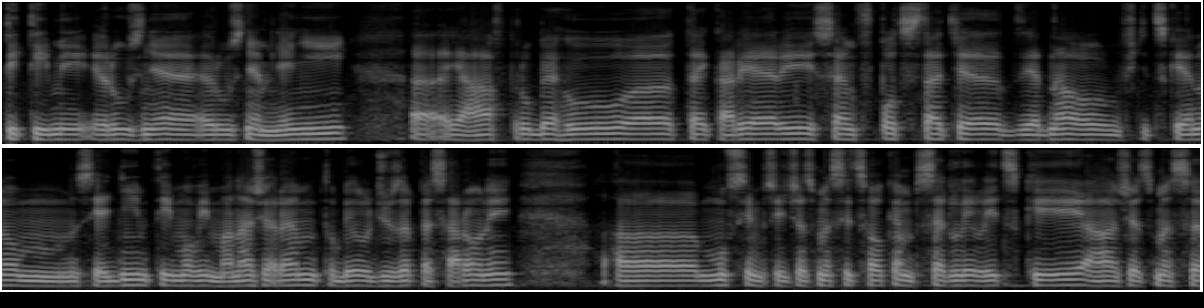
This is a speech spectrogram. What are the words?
ty týmy různě, různě mění. Eh, já v průběhu eh, té kariéry jsem v podstatě jednal vždycky jenom s jedním týmovým manažerem, to byl Giuseppe Saroni, Musím říct, že jsme si celkem sedli lidsky a že jsme se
